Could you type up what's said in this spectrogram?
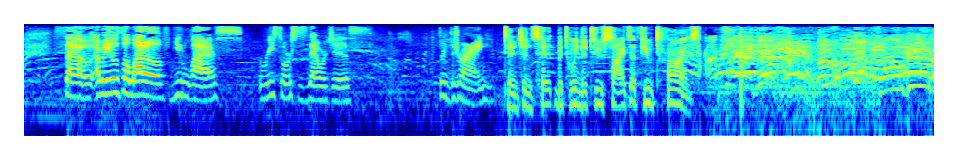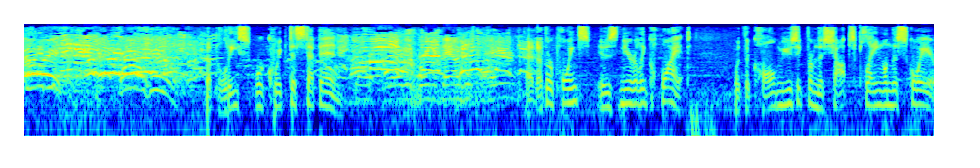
so, I mean, it was a lot of utilized resources that were just through the drain. Tensions hit between the two sides a few times. The police were quick to step in. At other points, it was nearly quiet with the call music from the shops playing on the square.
